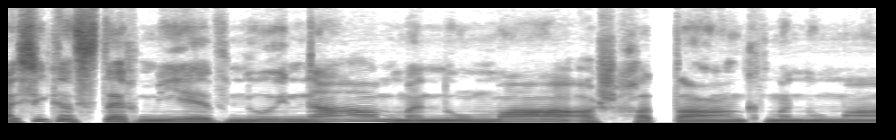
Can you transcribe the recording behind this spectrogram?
այսինքն ստեղ միևնույնն է, մնում է աշխատանք, մնում է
